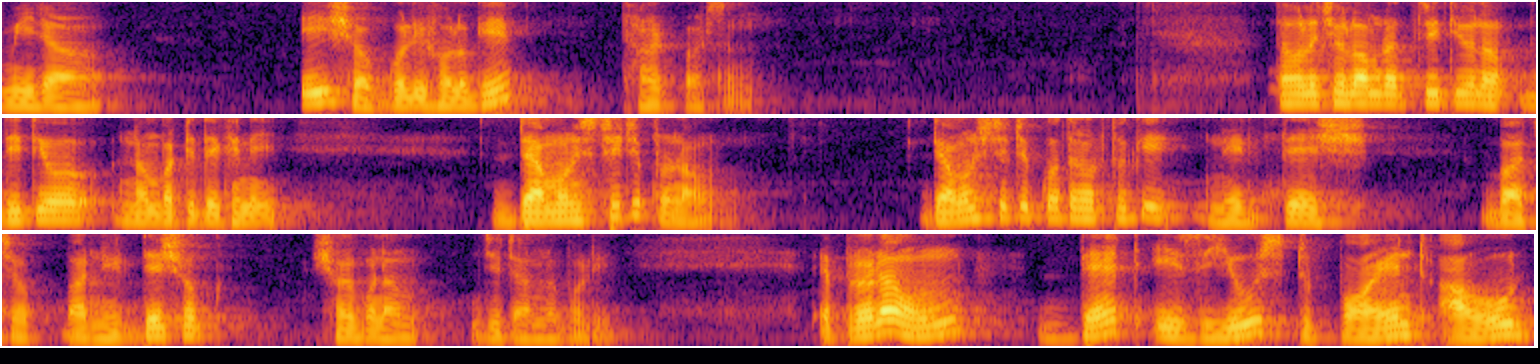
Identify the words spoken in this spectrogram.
Meera, এই সবগুলি হলো গিয়ে থার্ড পার্সন তাহলে চলো আমরা তৃতীয় দ্বিতীয় নাম্বারটি দেখে নিই। ডেমনস্ট্রেটিভ প্রোনাউন ডেমনস্ট্রেটিভ কথার অর্থ কি? নির্দেশ বাচক বা নির্দেশক সর্বনাম, যেটা আমরা বলি। A pronoun that is use to point out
